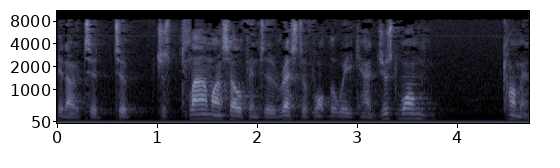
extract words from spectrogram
you know, to, to just plow myself into the rest of what the week had. Just one comment.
